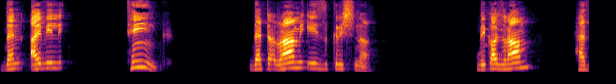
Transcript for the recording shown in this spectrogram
then I will think that Ram is Krishna because Ram has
